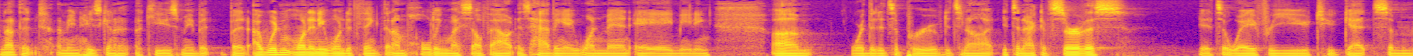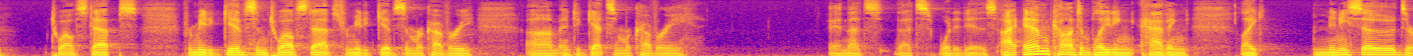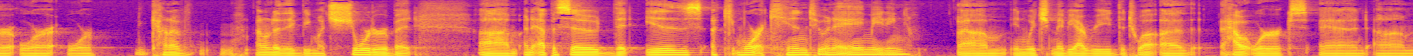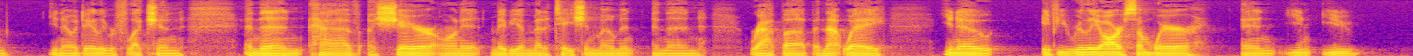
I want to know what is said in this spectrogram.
not that I mean who's going to accuse me, but but I wouldn't want anyone to think that I'm holding myself out as having a one man AA meeting, um, or that it's approved. It's not. It's an act of service. It's a way for you to get some twelve steps, for me to give some twelve steps, for me to give some recovery, um, and to get some recovery. And that's that's what it is. I am contemplating having like minisodes or or or kind of I don't know they'd be much shorter, but um, an episode that is a, more akin to an AA meeting, um, in which maybe I read the twelve uh, how it works and um, you know a daily reflection, and then have a share on it, maybe a meditation moment, and then wrap up. And that way, you know, if you really are somewhere and you you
